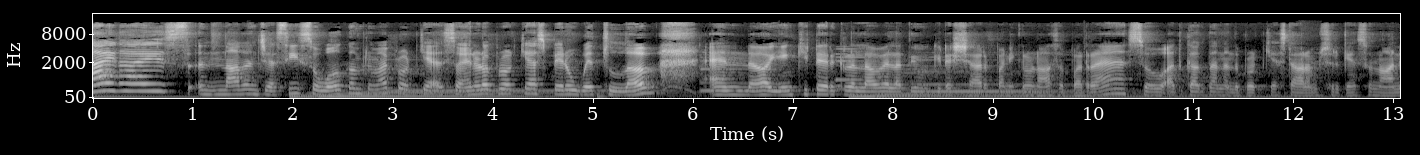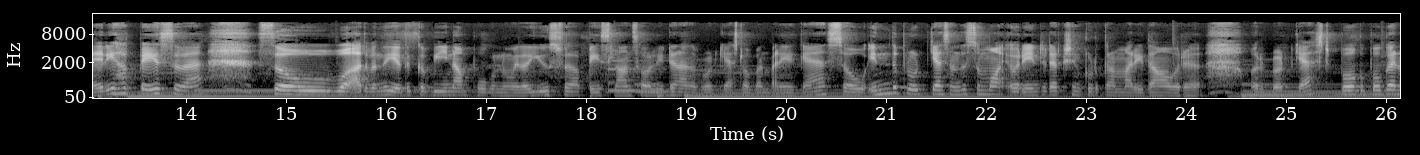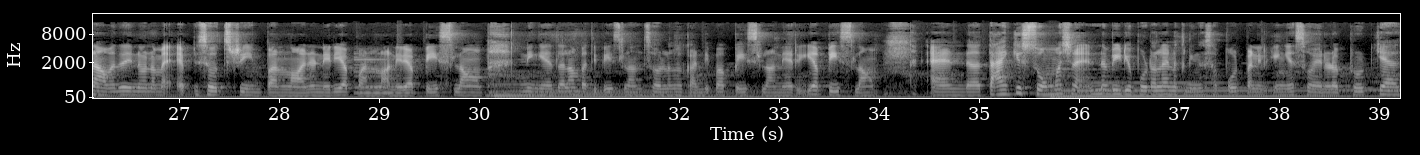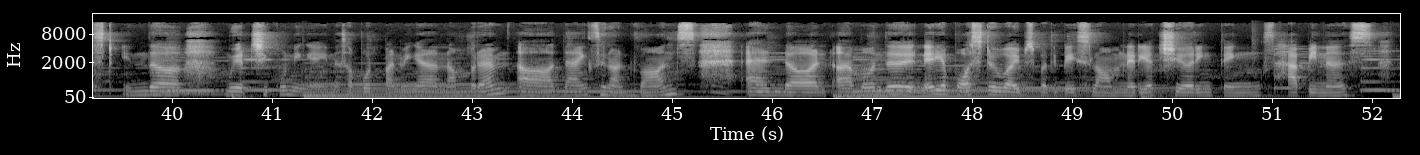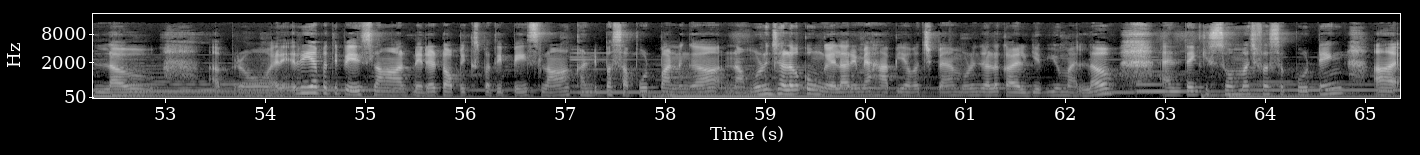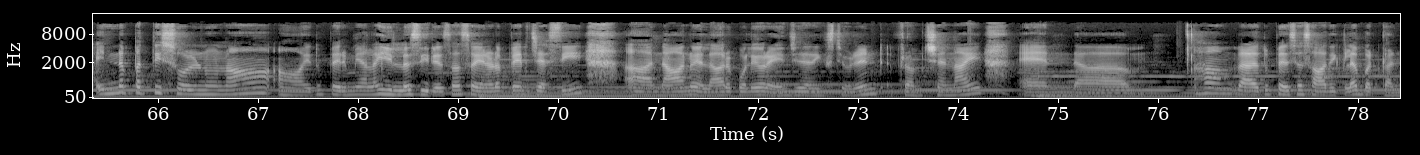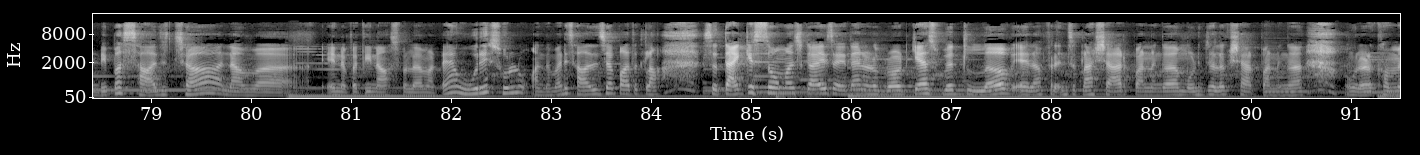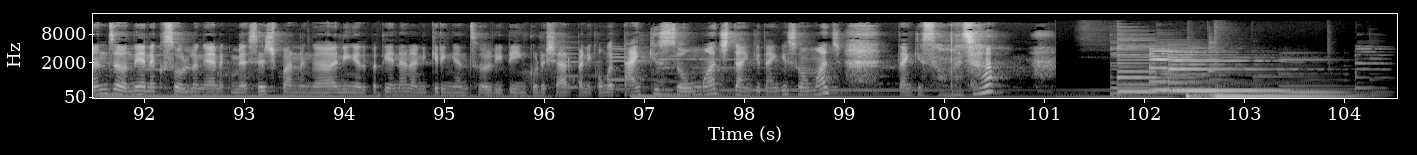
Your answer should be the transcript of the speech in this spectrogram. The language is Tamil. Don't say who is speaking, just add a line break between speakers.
நான் தான் Jessie so welcome to my broadcast so என்னோடய ப்ராட்காஸ்ட் பேர் வித் லவ் அண்ட் என்கிட்ட இருக்கிற லவ் எல்லாத்தையும் உங்ககிட்ட ஷேர் பண்ணிக்கணும்னு ஆசைப்பட்றேன். ஸோ அதுக்காக தான் நான் அந்த ப்ராட்காஸ்ட் ஆரம்பிச்சிருக்கேன். ஸோ நான் நிறையா பேசுவேன். ஸோ அது வந்து எதுக்கு வீணாக போகணும்? ஏதோ யூஸ்ஃபுல்லாக பேசலாம்னு சொல்லிட்டு நான் அந்த ப்ராட்காஸ்ட் ஓப்பன் பண்ணியிருக்கேன். ஸோ இந்த ப்ராட்காஸ்ட் வந்து சும்மா ஒரு இன்ட்ரடக்ஷன் கொடுக்குற மாதிரி தான் ஒரு ஒரு ப்ராட்காஸ்ட் போக போக நான் வந்து இன்னும் நம்ம எபிசோட் ஸ்ட்ரீம் பண்ணலாம். இன்னும் நிறையா பண்ணலாம். நிறையா பேசலாம். நீங்கள் எதெல்லாம் பற்றி பேசலாம்னு சொல்லுங்கள் கண்டிப்பாக பேசலாம். நிறையா பேசலாம். அண்ட் தேங்க்யூ ஸோ மச் நான் என்ன வீடியோ போட்டாலும் எனக்கு நீங்கள் சப்போர்ட் பண்ணியிருக்கீங்க ஸோ என்னோடய ப்ராட்காஸ்ட் இந்த முயற்சிக்கும் நீங்கள் என்ன சப்போர்ட் பண்ணுவீங்க. நான் நம்புகிறேன் தேங்க்ஸ் இன் அட்வான்ஸ் அண்ட் நம்ம வந்து நிறைய பாசிட்டிவ் வைப்ஸ் பற்றி பேசலாம். நிறைய சியரிங் திங்ஸ் ஹாப்பினஸ் லவ் அப்புறம் நிறைய பற்றி பேசலாம். நிறைய டாபிக்ஸ் பற்றி பேசலாம். கண்டிப்பாக சப்போர்ட் பண்ணுங்கள் நான் முடிஞ்ச அளவுக்கு உங்கள் எல்லாரையுமே ஹாப்பியாக வச்சுப்பேன். முடிஞ்ச அளவுக்கு I give you my love and thank you so much for supporting என்னை பற்றி சொல்லணுன்னா எதுவும் பெருமையாலாம் இல்லை சீரியஸாக ஸோ என்னோடய பேர் ஜெஸ்ஸி நானும் எல்லாரும் போலேயும் ஒரு engineering student from Chennai and வேறு எதுவும் பெருசாக சாதிக்கலை பட் கண்டிப்பாக சாதிச்சா நம்ம என்னை பற்றி நான் சொல்ல மாட்டேன். ஊரே சொல்லும் அந்த மாதிரி சாதிச்சா பார்த்துக்கலாம் so thank you so much guys இதுதான் என்னோடய ப்ராட்காஸ்ட் வித் லவ் எல்லாம் ஃப்ரெண்ட்ஸுக்கெலாம் ஷேர் பண்ணுங்கள் முடிஞ்ச அளவுக்கு ஷேர் பண்ணுங்கள் உங்களோட கமெண்ட்ஸை வந்து எனக்கு சொல்லுங்கள் எனக்கு மெசேஜ் பண்ணுங்கள் நீங்கள் இதை பற்றி என்ன நினைக்கிறீங்கன்னு சொல்லிட்டு என் கூட ஷேர் பண்ணிக்கோங்க. Thank you so much thank you thank you so much thank you so much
